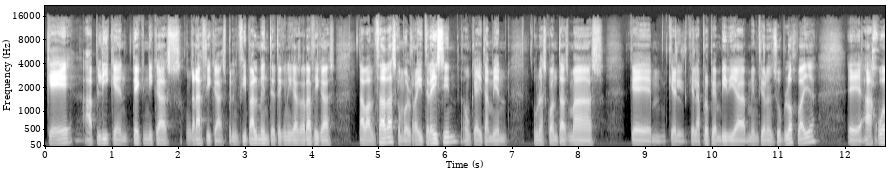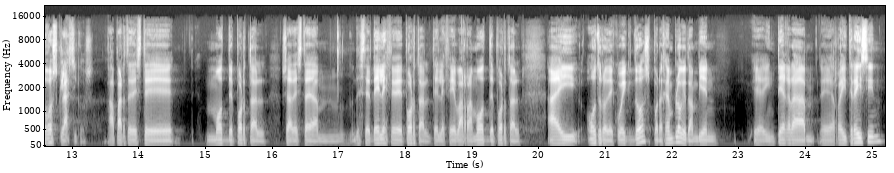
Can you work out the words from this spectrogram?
que apliquen técnicas gráficas, principalmente técnicas gráficas avanzadas, como el ray tracing, aunque hay también unas cuantas más que, la propia Nvidia menciona en su blog, vaya, eh, a juegos clásicos. Aparte de este mod de Portal, o sea, de este, de este DLC de Portal, DLC barra mod de Portal, hay otro de Quake 2, por ejemplo, que también eh, integra eh, ray tracing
